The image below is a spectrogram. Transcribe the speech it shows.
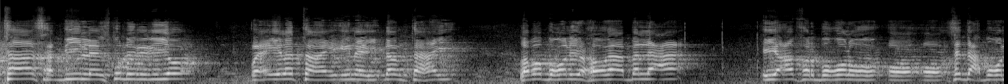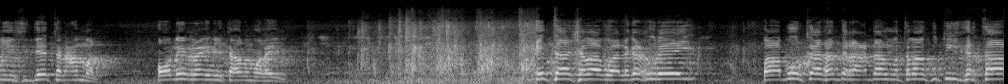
intaas haddii laysku dhiririyo waxay ila tahay inay dhan tahay laba boqol iyo xoogaa ballaca iyo afar boqol oo saddex boqol iyo siddeetan camal oo dhirira inay taanu malayn. Intaa shabaab waa laga xureeyey baabuurkaad hadda raacdaan matabaan ku tigi kartaa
